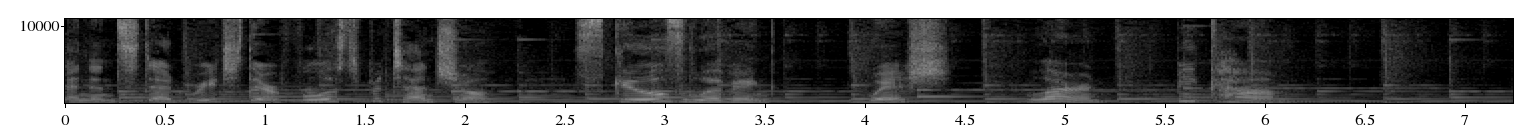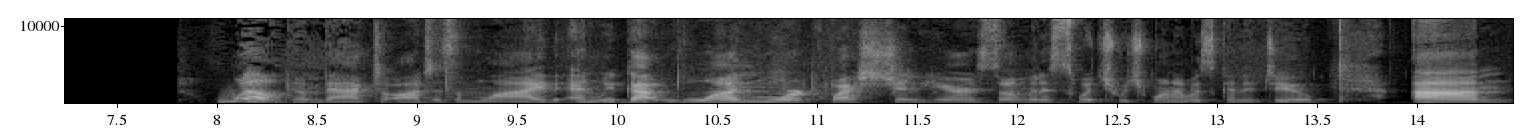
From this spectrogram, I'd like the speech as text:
and instead reach their fullest potential. Skills Living. Wish, learn, become. Welcome back to Autism Live. And we've got one more question here, so I'm going to switch which one I was going to do. Um,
